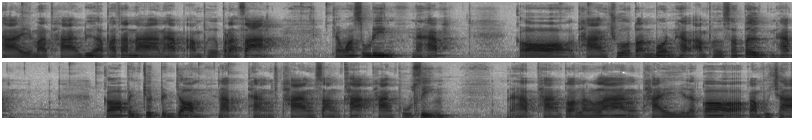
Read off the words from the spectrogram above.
ชัยมาทางเดือพัฒนานะครับอำเภอปราสาทจังหวัดสุรินทร์นะครับ ก็ทางช่วงตอนบนครับอำเภอสตึกนะครับ ก็เป็นจุดเป็นหย่อมนะครับทางทางสังขะทางภูสิงห์นะครับ ทางตอนล่างๆไทยแล้วก็กัมพูชา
